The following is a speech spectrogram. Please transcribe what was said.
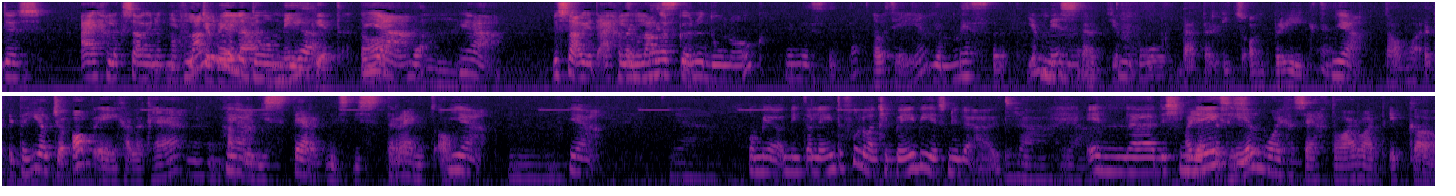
Dus eigenlijk zou je het Je nog langer willen doen. naked. toch? Ja, Ja. Mm. ja. Dus zou je het eigenlijk Je langer het. kunnen doen ook? Je mist het. hè. Wat zei je? Je mist het. Je mist het. Je Mm. voelt dat er iets ontbreekt. Ja, Toch? Maar het, het hield je op eigenlijk, hè? Gaf Ja. je die sterk, die, die strength op. ja, Mm, ja. ja. Om je niet alleen te voelen, want je baby is nu eruit. Ja, ja. In eh, de Maar je hebt het Chinese... heel mooi gezegd hoor, want ik, eh,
